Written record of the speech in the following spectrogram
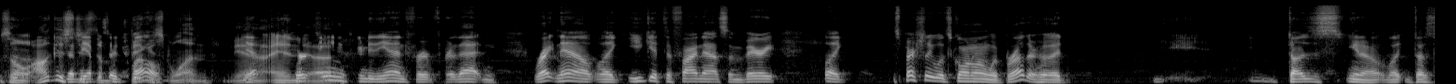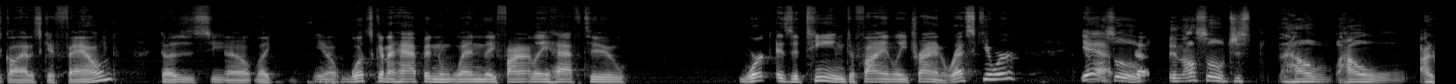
so August is the episode 12. biggest one. Yeah, Yep. and uh, 13 is going to be the end for for that and right now like you get to find out some very like especially what's going on with brotherhood does you know like does gladys get found does you know like you know what's going to happen when they finally have to work as a team to finally try and rescue her yeah also so- and also just how how I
